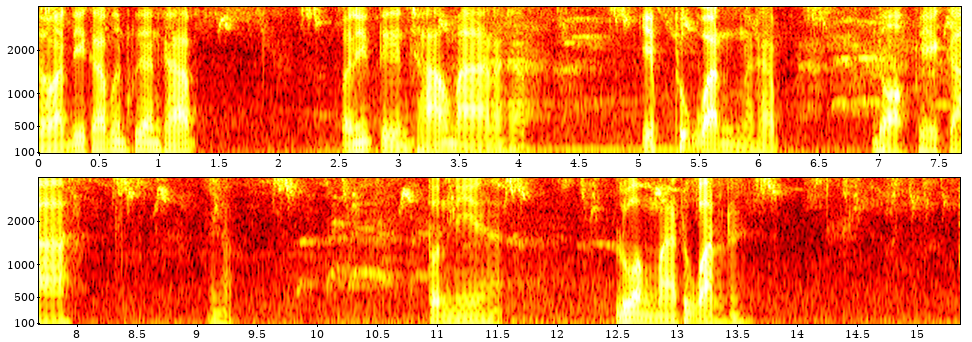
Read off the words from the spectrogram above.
สวัสดีครับเพื่อนๆครับ วันนี้ตื่นเช้ามานะครับ เก็บทุกวันนะครับ ดอกเพกานะครับต้นนี้นะฮะร่วงมาทุกวันเลยเพ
